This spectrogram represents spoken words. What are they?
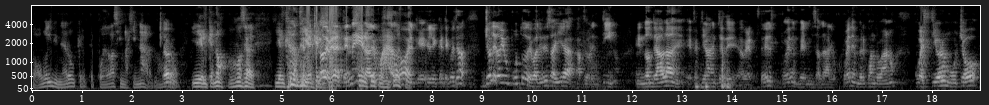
todo el dinero que te puedas imaginar, ¿no? Claro. Y el que no, ¿no? o sea, y el que no te Y el que no debería de tener, Sí, además. El que, el que te cuestiona. Yo le doy un punto de validez ahí a, a Florentino, en donde habla eh, efectivamente de, a ver, ustedes pueden ver mi salario, pueden ver cuánto gano, cuestiono mucho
